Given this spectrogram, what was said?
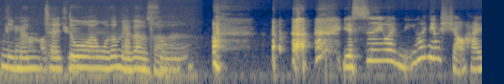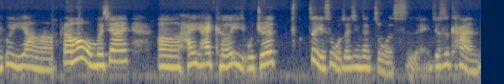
你们才多啊，我都没办法。也是因为你因为你有小孩不一样啊。然后我们现在嗯、呃还还可以，我觉得这也是我最近在做的事哎、就是看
